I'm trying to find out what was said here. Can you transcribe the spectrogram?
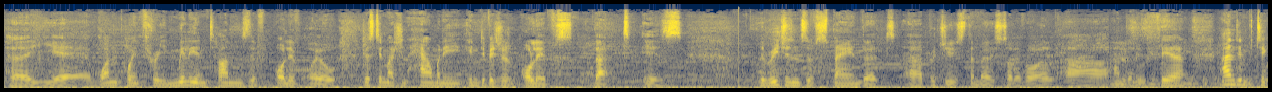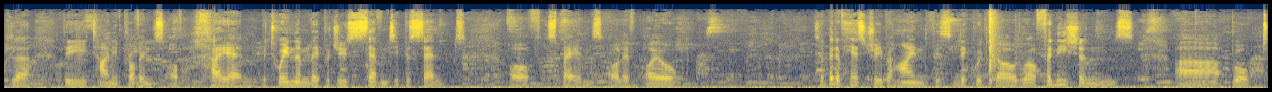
per year. 1.3 million tons of olive oil. Just imagine how many individual olives that is. The regions of Spain that uh, produce the most olive oil are Andalusia and, in particular, the tiny province of Jaén. Between them, they produce 70% of Spain's olive oil. So, a bit of history behind this liquid gold. Well, Phoenicians uh, brought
